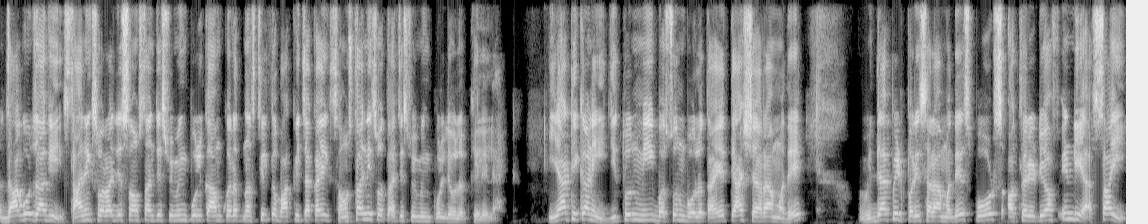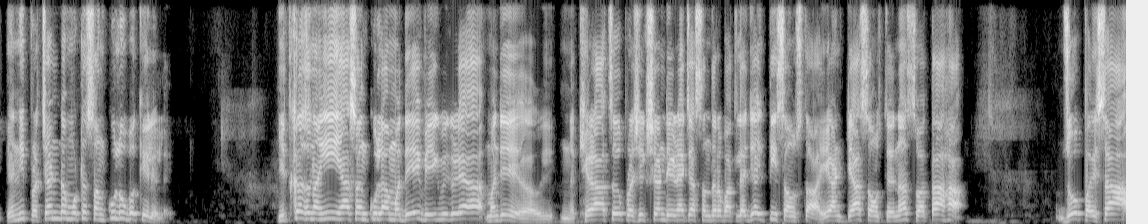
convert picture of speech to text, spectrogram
जागोजागी स्थानिक स्वराज्य संस्थांचे स्विमिंग पूल काम करत नसतील तर बाकीच्या काही संस्थांनी स्वतःचे स्विमिंग पूल डेव्हलप केलेले आहेत. या ठिकाणी जिथून मी बसून बोलत आहे त्या शहरामध्ये विद्यापीठ परिसरामध्ये sports authority of India SAI यांनी प्रचंड मोठं संकुल उभं केलेलं आहे. इतकंच नाही ह्या संकुलामध्ये वेगवेगळ्या म्हणजे खेळाचं प्रशिक्षण देण्याच्या संदर्भातल्या ज्या ती संस्था आहे आणि त्या संस्थेनं स्वतः जो पैसा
